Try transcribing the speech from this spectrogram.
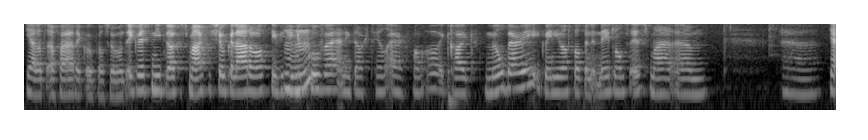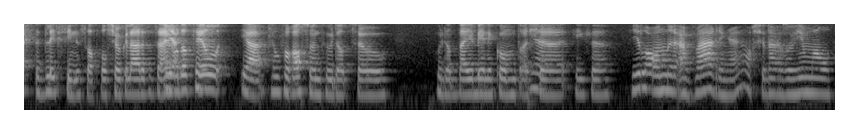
ja, dat ervaar ik ook wel zo. Want ik wist niet welke smaak de chocolade was die we gingen Mhm. proeven. En ik dacht heel erg van, oh, ik ruik mulberry. Ik weet niet wat dat in het Nederlands is, maar ehm, eh, ja, het bleek sinaasappel chocolade te zijn. Ja. Maar dat is heel, ja, heel verrassend hoe dat zo, hoe dat bij je binnenkomt als Ja. je even... Hele andere ervaring, hè? Als je daar zo helemaal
